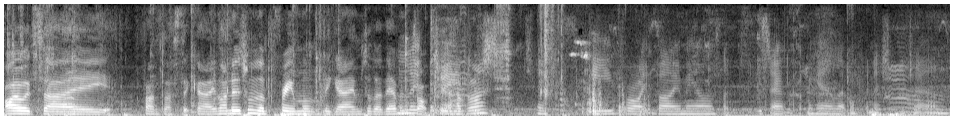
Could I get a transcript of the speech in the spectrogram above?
I would say fantastic game. I know it's one of the free monthly games, although they haven't dropped it, have they? Steve right by me. I was like, please don't come here, let me finish the jam.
